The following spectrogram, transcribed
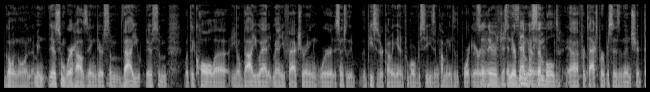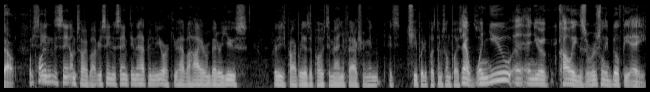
going on. I mean, there's some warehousing, there's some value, there's some what they call, uh, you know, value-added manufacturing, where essentially the pieces are coming in from overseas and coming into the port area, so they're just and they're being assembled uh, for tax purposes and then shipped out. You're seeing the same. I'm sorry, Bob. You're seeing the same thing that happened in New York. You have a higher and better use for these properties as opposed to manufacturing, and it's cheaper to put them someplace. Now, else. when you and your colleagues originally built the A,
